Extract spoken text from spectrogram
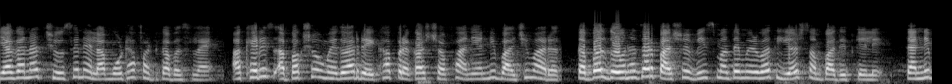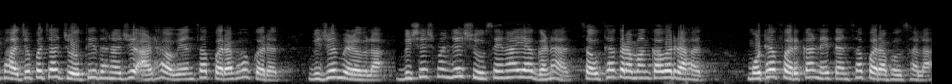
या गणात शिवसेनेला मोठा फटका बसलाय. अखेरीस अपक्ष उमेदवार रेखा प्रकाश चव्हाण यांनी बाजी मारत तब्बल दोन हजार पाचशे वीस मते मिळवत यश संपादित केले. त्यांनी भाजपच्या ज्योती धनाजी आढाव यांचा पराभव करत विजय मिळवला. विशेष म्हणजे शिवसेना या गणात चौथ्या क्रमांकावर राहत. मोठ्या फरकाने त्यांचा पराभव झाला.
